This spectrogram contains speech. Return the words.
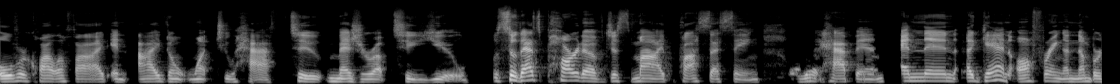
overqualified, and I don't want to have to measure up to you. So that's part of just my processing what happened. And then again, offering a number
